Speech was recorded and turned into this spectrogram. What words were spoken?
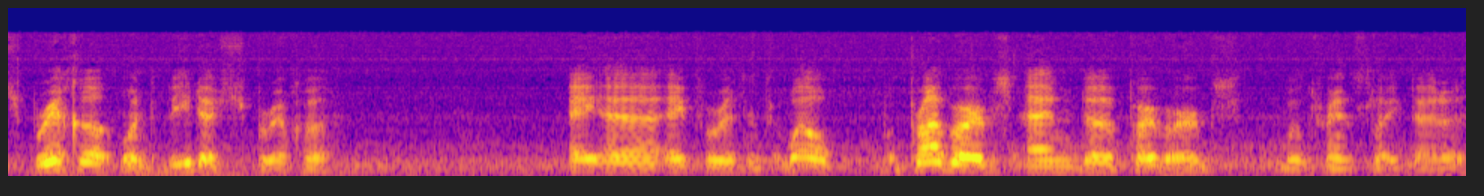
Sprüche und Widersprüche, uh, aphorisms, well, proverbs and uh, proverbs, we'll translate that as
